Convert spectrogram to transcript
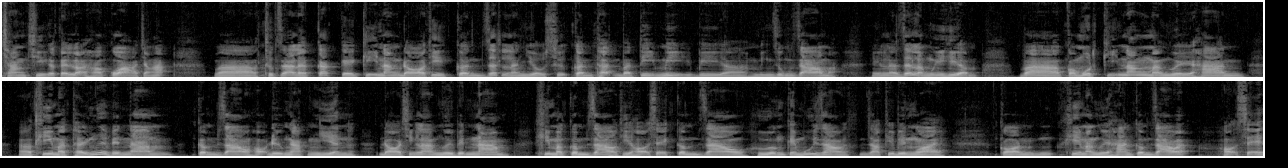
trang trí các cái loại hoa quả chẳng hạn và thực ra là các cái kỹ năng đó thì cần rất là nhiều sự cẩn thận và tỉ mỉ vì uh, mình dùng dao mà. Nên là rất là nguy hiểm. Và có một kỹ năng mà người Hàn uh, khi mà thấy người Việt Nam cầm dao họ đều ngạc nhiên. Đó chính là người Việt Nam khi mà cầm dao thì họ sẽ cầm dao hướng cái mũi dao ra phía bên ngoài. Còn khi mà người Hàn cầm dao ấy họ sẽ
